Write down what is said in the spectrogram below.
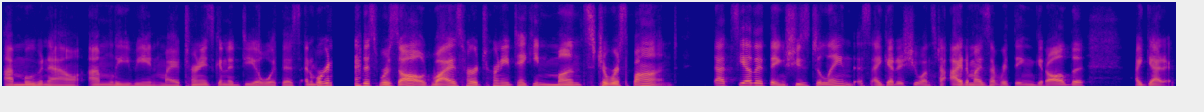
I'm moving out. I'm leaving. My attorney's going to deal with this. And we're going to have this resolved. Why is her attorney taking months to respond? That's the other thing. She's delaying this. I get it. She wants to itemize everything and get all the. I get it.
